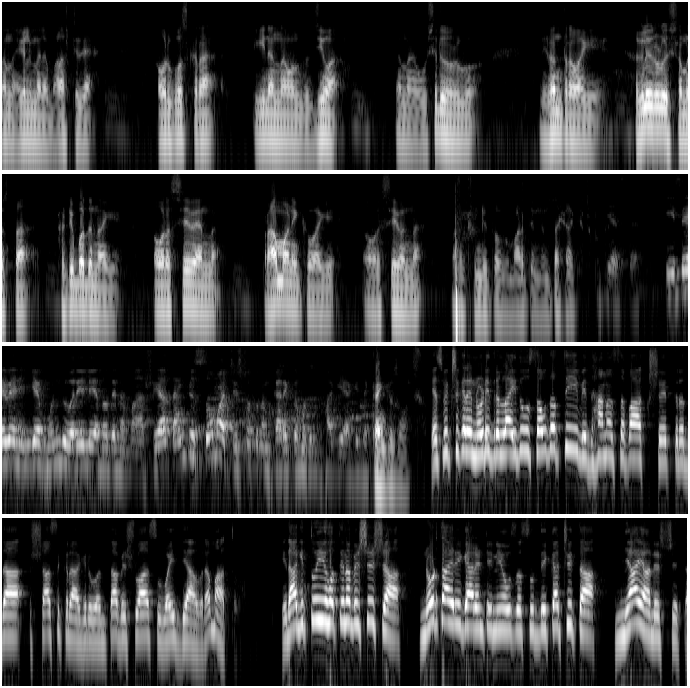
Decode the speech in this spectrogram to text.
ನನ್ನ ಹೆಗಲ ಮೇಲೆ ಭಾಳಷ್ಟಿದೆ ಅವ್ರಿಗೋಸ್ಕರ ಈ ನನ್ನ ಒಂದು ಜೀವ ನನ್ನ ಉಸಿರಿವರೆಗೂ ನಿರಂತರವಾಗಿ ಹಗಲಿರುಳು ಶ್ರಮಿಸ್ತಾ ಕಟಿಬದ್ಧನಾಗಿ ಅವರ ಸೇವೆಯನ್ನು ಪ್ರಾಮಾಣಿಕವಾಗಿ ಅವರ ಸೇವೆಯನ್ನು ನಾನು ಖಂಡಿತವಾಗಿ ಮಾಡ್ತೀನಿ ಅಂತ ಹೇಳಕ್ಕೆ ಇಷ್ಟಪಡ್ತೀನಿ. ಈ ಸೇವೆ ಹಿಂಗೆ ಮುಂದುವರಿಲಿ ಅನ್ನೋದೇ ನಮ್ಮ ಆಶಯ. ಥ್ಯಾಂಕ್ ಯು ಸೋ ಮಚ್ ಇಷ್ಟೊತ್ತು ನಮ್ಮ ಕಾರ್ಯಕ್ರಮದಲ್ಲಿ ಭಾಗಿಯಾಗಿದೆ thank you so much yes ವೀಕ್ಷಕರೇ ನೋಡಿದ್ರಲ್ಲ ಇದು ಸೌದತ್ತಿ ವಿಧಾನಸಭಾ ಕ್ಷೇತ್ರದ ಶಾಸಕರಾಗಿರುವಂತಹ ವಿಶ್ವಾಸ್ ವೈದ್ಯ ಅವರ ಮಾತು. ಇದಾಗಿತ್ತು ಈ ಹೊತ್ತಿನ ವಿಶೇಷ. ನೋಡ್ತಾ ಇರಿ ಗ್ಯಾರಂಟಿ ನ್ಯೂಸ್ ಸುದ್ದಿ ಖಚಿತ ನ್ಯಾಯ ನಿಶ್ಚಿತ.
